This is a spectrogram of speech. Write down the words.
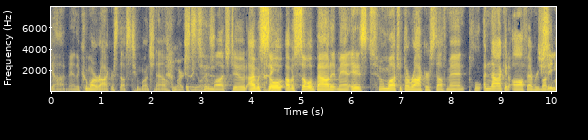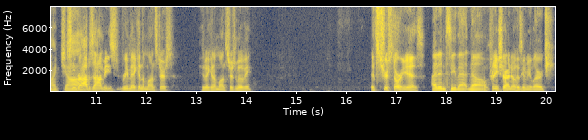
god, man, the Kumar Rocker stuff's too much now. Mark It's Singlace. too much, dude. I was I so I was so about it, man. It is too much with the rocker stuff, man. Pl- knock it off, everybody. see, My God. see Rob Zombie's remaking the Munsters? He's making a Munsters movie. It's a true story. He is. I didn't see that. No, I'm pretty sure I know who's going to be Lurch.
